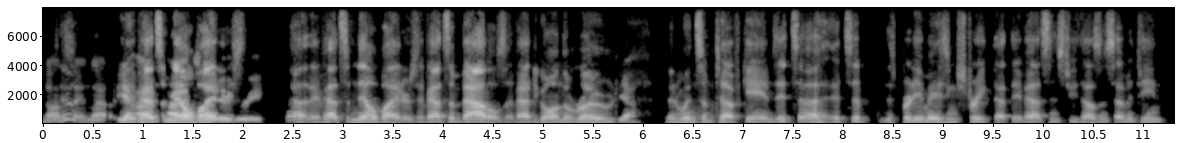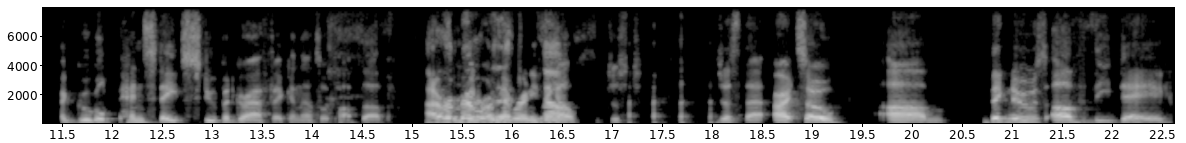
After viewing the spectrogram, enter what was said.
not yeah. saying that. Yeah, they've had some nail biters. Agree. Yeah, they've had some nail biters. They've had some battles. They've had to go on the road. Yeah and win some tough games. It's a it's a it's pretty amazing streak that they've had since 2017. I googled Penn State stupid graphic and that's what popped up. I remember I remember anything else. Just just that. All right, so um big news of the day.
